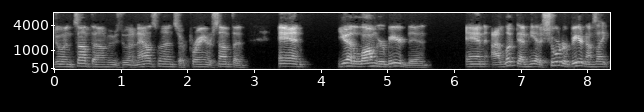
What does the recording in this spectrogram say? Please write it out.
doing something. He was doing announcements or praying or something. And you had a longer beard then. And I looked at him, he had a shorter beard, and I was like,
